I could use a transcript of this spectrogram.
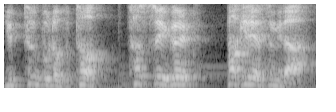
유튜브로부터 첫 수익을 받게 되었습니다.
